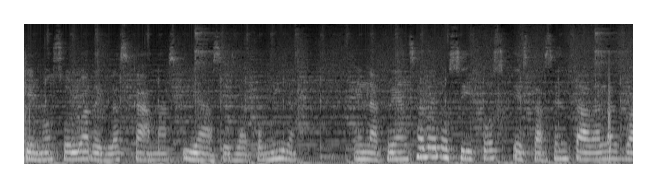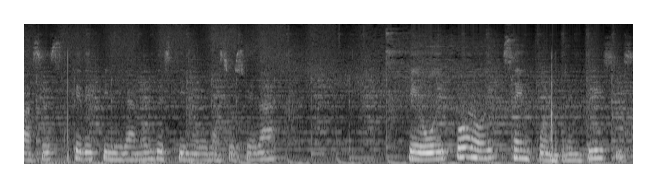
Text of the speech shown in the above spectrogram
que no solo arreglas camas y haces la comida. En la crianza de los hijos están sentadas las bases que definirán el destino de la sociedad que hoy por hoy se encuentra en crisis.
